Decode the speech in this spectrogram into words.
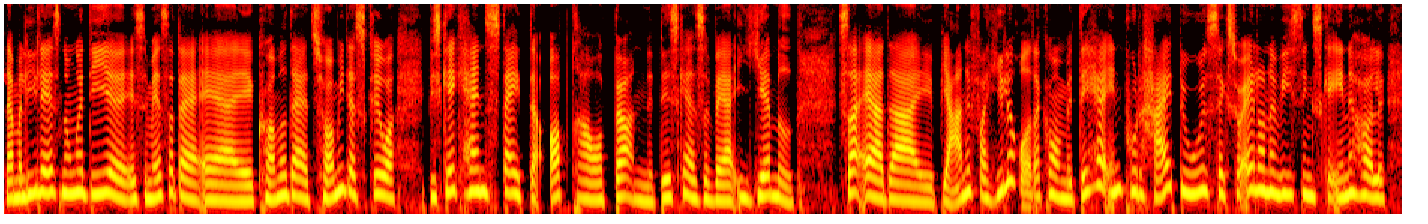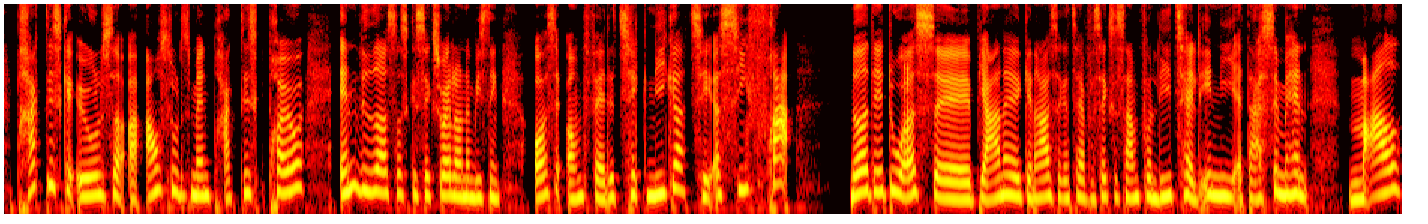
Lad mig lige læse nogle af de øh, sms'er, der er øh, kommet. Der er Tommy, der skriver, vi skal ikke have en stat, der opdrager børnene. Det skal altså være i hjemmet. Så er der øh, Bjarne fra Hillerød, der kommer med det her input. Hej Due, seksualundervisning skal indeholde praktiske øvelser og afsluttes med en praktisk prøve. Endvidere så skal seksualundervisning også omfatte teknikker til at sige fra. Noget af det, du også, øh, Bjarne, generalsekretær for Sex og Samfund, lige talt ind i, at der er simpelthen meget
